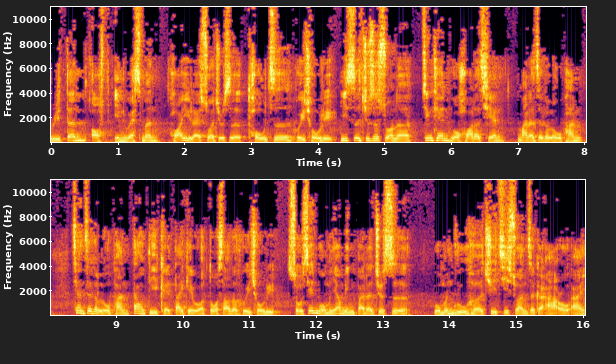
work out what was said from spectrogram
Return of Investment。华语来说就是投资回酬率。意思就是说呢，今天我花了钱买了这个楼盘，这样这个楼盘到底可以带给我多少的回酬率？首先我们要明白的就是我们如何去计算这个 ROI。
